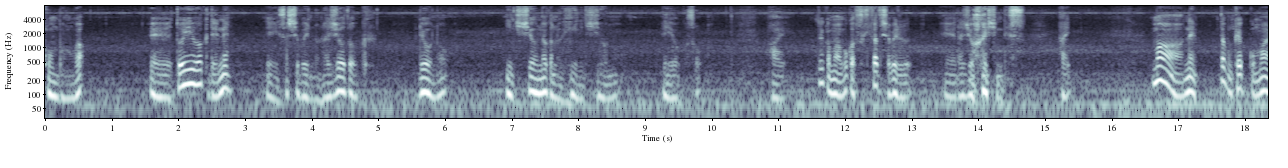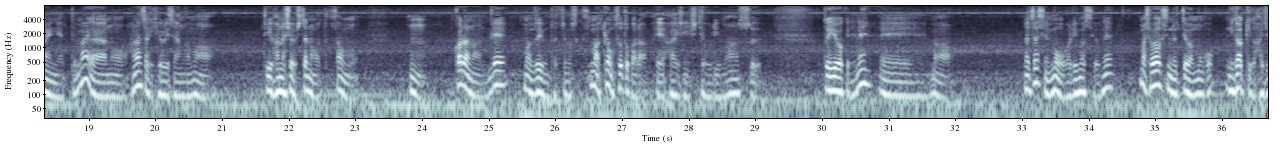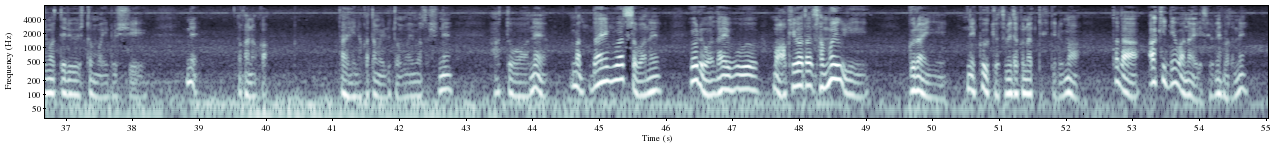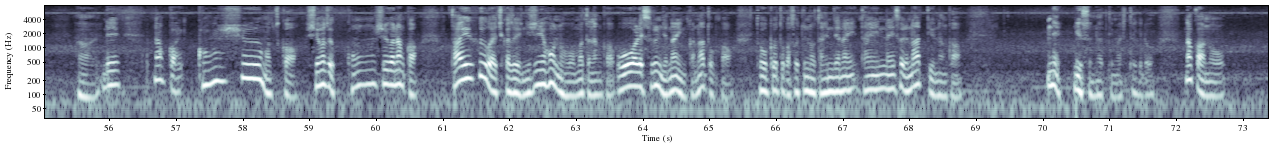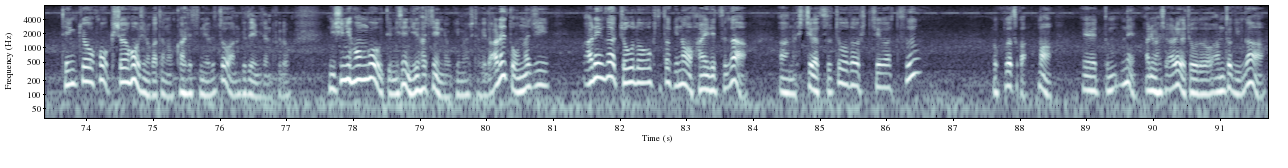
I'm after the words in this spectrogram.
こんばんは。えー、というわけでね、えー、久しぶりのラジオトーク、寮の日常の中の非日常の、えー、ようこそ。はい。というかまあ僕は好き勝手喋る、えー、ラジオ配信です。はい。まあね、多分結構前にやって、前があの、花咲ひよりさんがまあ、っていう話をしたのが多分、うん、からなんで、まあ随分経ちますけど、まあ今日も外から、えー、配信しております。というわけでね、えー、まあ、夏休みもう終わりますよね。まあ小学生によってはもう2学期が始まってる人もいるし、ね、なかなか大変な方もいると思いますしね。あとはね、まあだいぶ暑さはね、夜はだいぶ、まあ明け方寒いぐらいにね、空気が冷たくなってきてる。まあ、ただ、秋ではないですよね、まだね。はい。で、なんか、今週末か、週末、今週がなんか、台風が近づいて西日本の方はまたなんか大荒れするんじゃないんかなとか、東京とかそっちの大変でない、大変になりそうだなっていうなんか、ね、ニュースになっていましたけど、なんかあの、天気予報、気象予報士の方の解説によると、あの、月曜日見たんですけど、西日本豪雨って2018年に起きましたけど、あれと同じ、あれがちょうど起きた時の配列が、あの、7月、ちょうど7月 ?6 月か。まあ、えー、っとね、ありました。あれがちょうどあの時が、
